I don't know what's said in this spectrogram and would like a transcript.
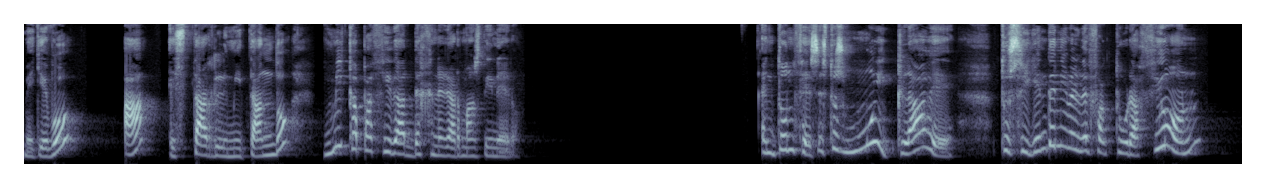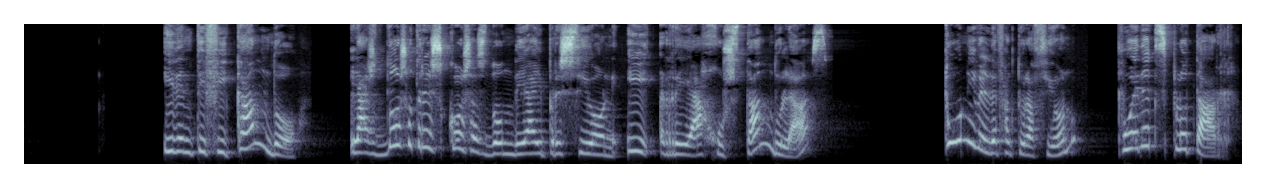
me llevó a estar limitando mi capacidad de generar más dinero. Entonces, esto es muy clave. Tu siguiente nivel de facturación, identificando las dos o tres cosas donde hay presión y reajustándolas, tu nivel de facturación puede explotar.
